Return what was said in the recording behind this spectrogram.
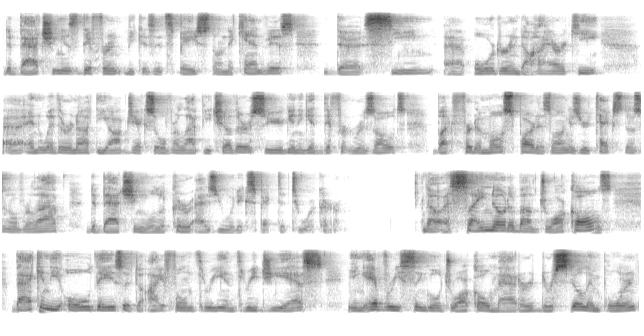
the batching is different because it's based on the canvas, the scene uh, order and the hierarchy uh, and whether or not the objects overlap each other. So you're going to get different results. But for the most part, as long as your text doesn't overlap, the batching will occur as you would expect it to occur. Now, a side note about draw calls, back in the old days of the iPhone 3 and 3GS, meaning every single draw call mattered. They're still important,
